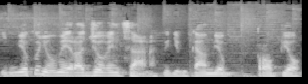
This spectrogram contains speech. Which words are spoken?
il mio cognome era Giovenzana, quindi un cambio proprio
